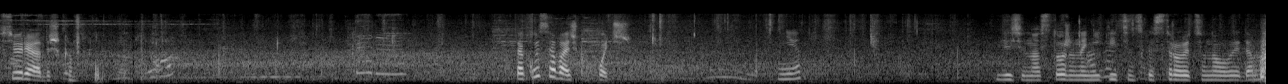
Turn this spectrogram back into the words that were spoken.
Все рядышком. Такую собачку хочешь? Нет. Здесь у нас тоже на Никитинской строятся новые дома.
